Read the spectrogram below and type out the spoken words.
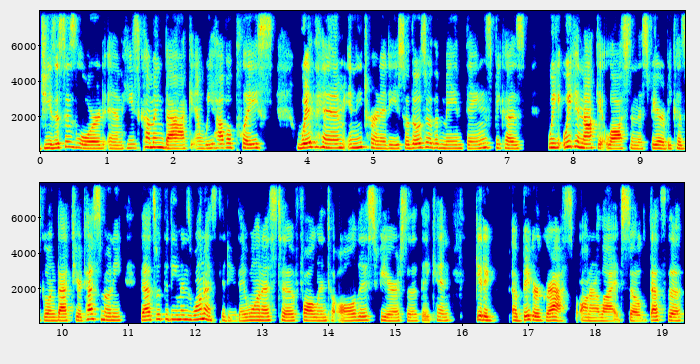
Jesus is Lord and he's coming back and we have a place with him in eternity. So those are the main things because we we cannot get lost in this fear because going back to your testimony, that's what the demons want us to do. They want us to fall into all this fear so that they can get a, a bigger grasp on our lives. So that's the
